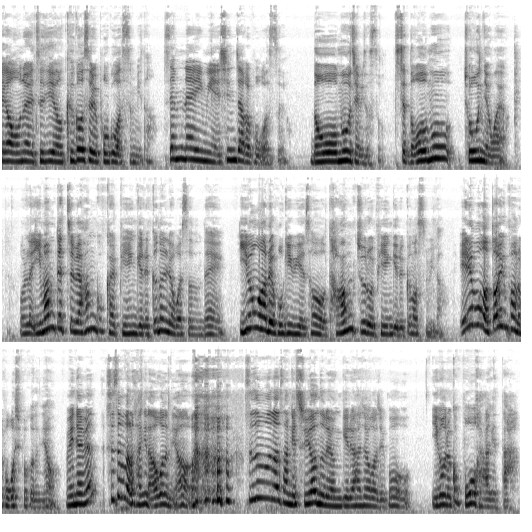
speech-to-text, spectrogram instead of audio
제가 오늘 드디어 그것을 보고 왔습니다. 샘 레이미의 신작을 보고 왔어요. 너무 재밌었어. 진짜 너무 좋은 영화야. 원래 이맘때쯤에 한국 갈 비행기를 끊으려고 했었는데 이 영화를 보기 위해서 다음 주로 비행기를 끊었습니다. 일본어 더빙판을 보고 싶었거든요. 왜냐면 스즈무라 상이 나오거든요. 스즈무라 상의 주연으로 연기를 하셔가지고 이거를 꼭 보고 가야겠다.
